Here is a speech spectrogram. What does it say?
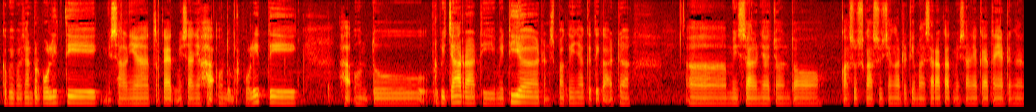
kebebasan berpolitik, misalnya terkait misalnya hak untuk berpolitik, hak untuk berbicara di media dan sebagainya ketika ada uh, misalnya contoh kasus-kasus yang ada di masyarakat misalnya kaitannya dengan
